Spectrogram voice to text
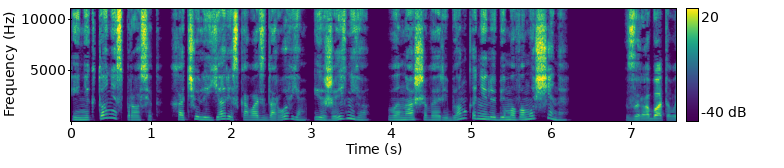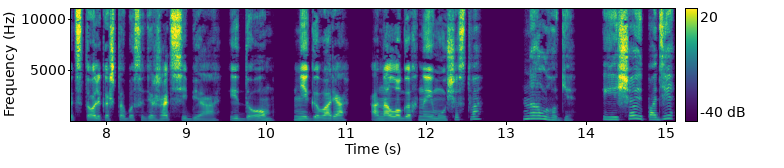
И никто не спросит, хочу ли я рисковать здоровьем и жизнью, вынашивая ребенка нелюбимого мужчины. Зарабатывать столько, чтобы содержать себя и дом, не говоря о налогах на имущество. Налоги. Еще и поди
